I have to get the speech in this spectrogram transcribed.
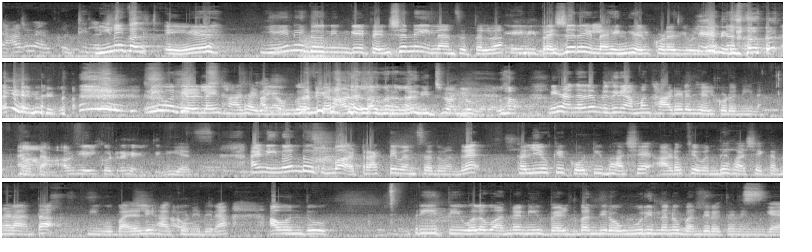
ಯಾರು ಹೇಳ್ಕೊಟ್ಟಿಲ್ಲ? ನೀನೇ ಕಲ್ತ್ ಏ ಏನಿದು ನಿಮ್ಗೆ ಟೆನ್ಷನ್ನೇ ಇಲ್ಲ ಅನ್ಸುತ್ತಲ್ವಾ. ಪ್ರೆಷರೇ ಇಲ್ಲ ಹೆಂಗ್ ಹೇಳ್ಕೊಡೋದು ಇವಳಿಗೆ? ಏನು ಇಲ್ಲ. ನೀವ್ ಒಂದ್ ಎರಡ್ ಲೈನ್ ಹಾಡ್ ಹಾಡಿ ನಮ್ಗೋಸ್ಕರ. ಹಾಡೆಲ್ಲ ಬರಲ್ಲ ನಿಜವಾಗ್ಲೂ ಬರಲ್ಲ. ನೀನ್ ಹಂಗಂದ್ರೆ ಮೃದಿನಿ ಅಮ್ಮಂಗ್ ಹಾಡ್ ಹೇಳೋದು ಹೇಳ್ಕೊಡು ನೀನೆ. ಆಯ್ತಾ? ಅವ್ರು ಹೇಳ್ಕೊಟ್ರೆ ಹೇಳ್ತೀನಿ. ಎಸ್ ಅಂಡ್ ಇನ್ನೊಂದು ತುಂಬಾ ಅಟ್ರಾಕ್ಟಿವ್ ಅನ್ಸೋದು ಅಂದ್ರೆ ಕಲಿಯೋಕೆ ಕೋಟಿ ಭಾಷೆ ಆಡೋಕೆ ಒಂದೇ ಭಾಷೆ ಕನ್ನಡ ಅಂತ ನೀವು ಬಯಲಿ ಹಾಕೊಂಡಿದ್ದೀರಾ. ಆ ಒಂದು ಪ್ರೀತಿ ಒಲವು ಅಂದ್ರೆ ನೀವು ಬೆಳ್ದು ಬಂದಿರೋ ಊರಿಂದನೂ ಬಂದಿರುತ್ತೆ ನಿಮ್ಗೆ.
